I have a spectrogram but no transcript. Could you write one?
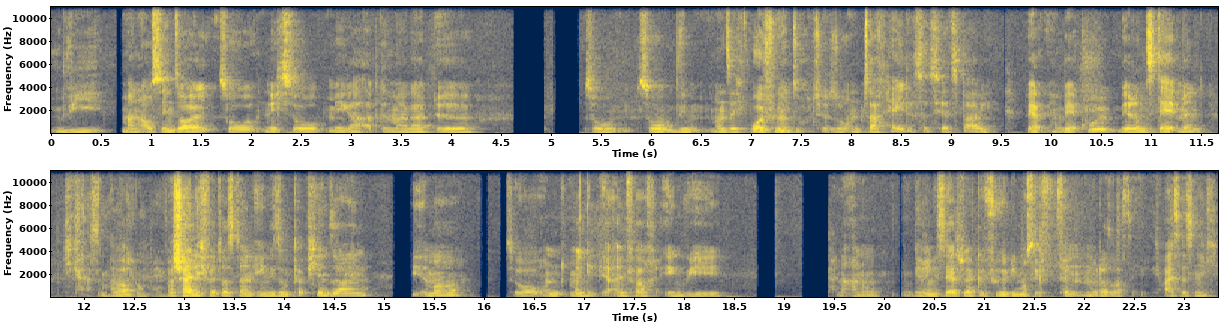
wie man aussehen soll, so nicht so mega abgemagert, äh, so, so wie man sich wohlfühlen sollte. So und sagt, hey, das ist jetzt Barbie. Wäre wär cool, wäre ein Statement. Ich kann das immer Aber nicht umhängen. Wahrscheinlich wird das dann irgendwie so ein Püppchen sein, wie immer. So, und man gibt ihr einfach irgendwie, keine Ahnung, ein geringes Selbstwertgefühl, die muss ich finden oder sowas. Ich weiß es nicht,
